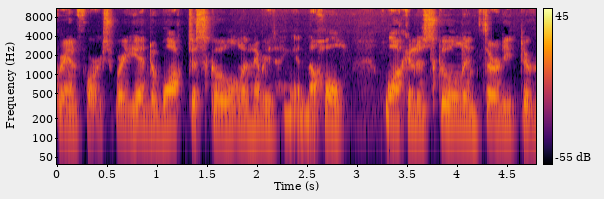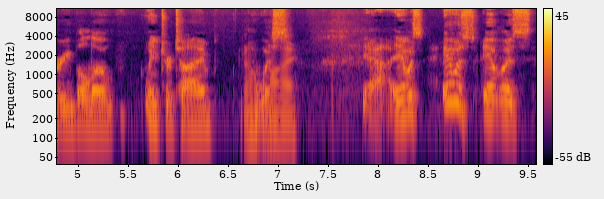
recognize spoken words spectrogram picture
Grand Forks where you had to walk to school and everything, and the whole walking to school in 30 degree below wintertime. Oh was, my! Yeah, it was, it was, it was.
